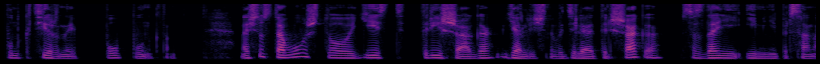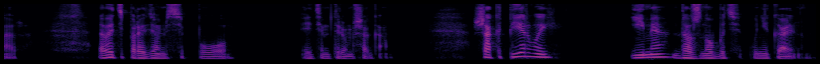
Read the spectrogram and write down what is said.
пунктирный по пунктам. Начну с того, что есть три шага. Я лично выделяю три шага в создании имени персонажа. Давайте пройдемся по этим трем шагам. Шаг первый. Имя должно быть уникальным.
